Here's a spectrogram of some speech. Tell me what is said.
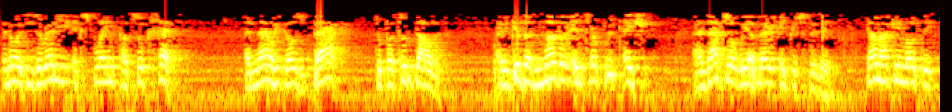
In other words, he's already explained pasuk chet, and now he goes back to pasuk dalet, and he gives another interpretation, and that's what we are very interested in. Gam hakimoti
